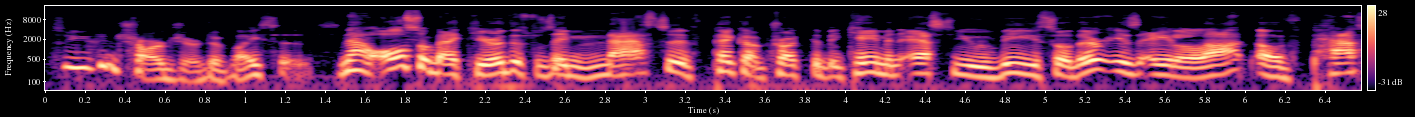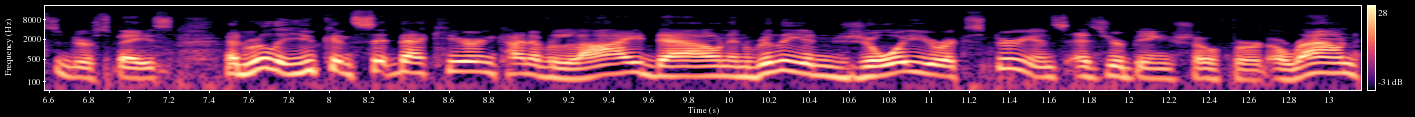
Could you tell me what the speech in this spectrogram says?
so you can charge your devices. Now also back here, this was a massive pickup truck that became an SUV, so there is a lot of passenger space, and really you can sit back here and kind of lie down and really enjoy your experience as you're being chauffeured around.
